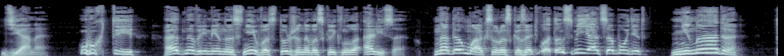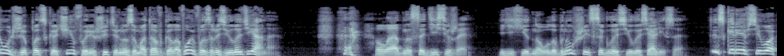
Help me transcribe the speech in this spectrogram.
Диана. Ух ты! Одновременно с ней восторженно воскликнула Алиса. Надо Максу рассказать, вот он смеяться будет. Не надо! Тут же подскочив и решительно замотав головой, возразила Диана. ладно, садись уже. Ехидно улыбнувшись, согласилась Алиса. Ты, скорее всего,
